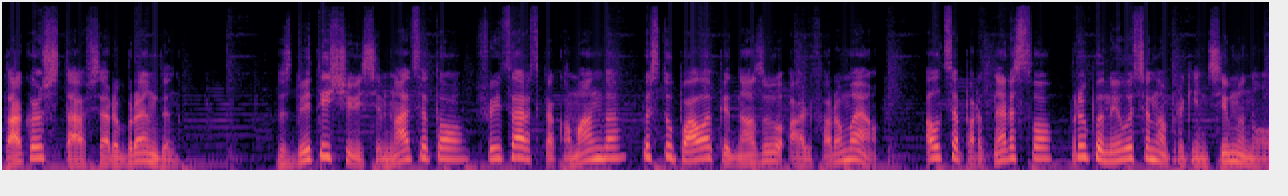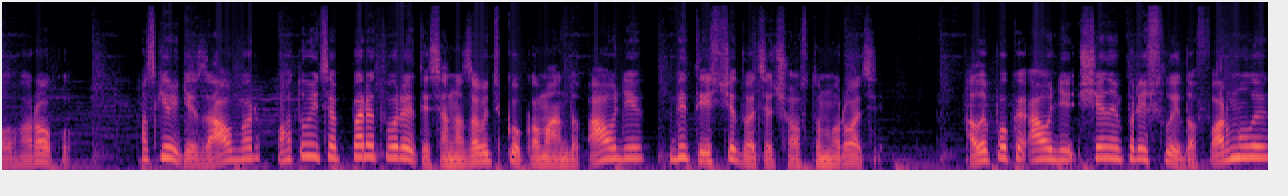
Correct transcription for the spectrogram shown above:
також стався ребрендинг. З 2018-го швейцарська команда виступала під назвою Альфа Ромео, але це партнерство припинилося наприкінці минулого року, оскільки Zauber готується перетворитися на заводську команду Audi в 2026 році. Але поки Audi ще не прийшли до формули,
